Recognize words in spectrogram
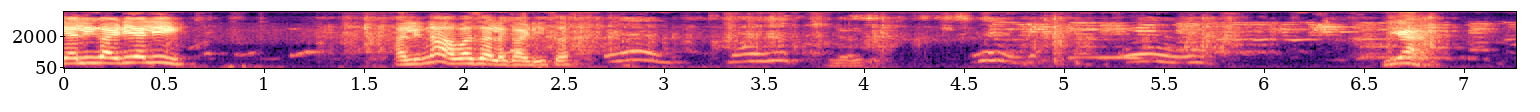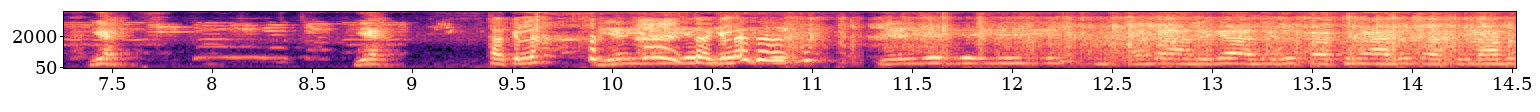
गाडी आली गाडी आली. आली ना आवाज आला गाडीचा. या या या. थकला थकला तर. ये, ये, ये, ये, ये. आलं आलं ग आलं पाखरं आलं पाखरं आलं.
